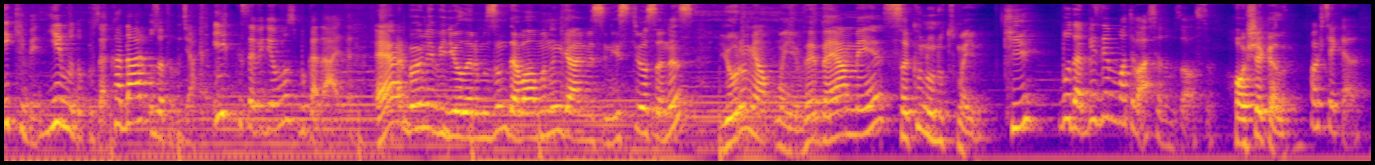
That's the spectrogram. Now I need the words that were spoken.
2029'a kadar uzatılacak. İlk kısa videomuz bu kadardı. Eğer böyle videolarımızın devamının gelmesini istiyorsanız yorum yapmayı ve beğenmeyi sakın unutmayın. Ki Bu da bizim motivasyonumuz olsun. hoşça kalın. Hoşçakalın.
